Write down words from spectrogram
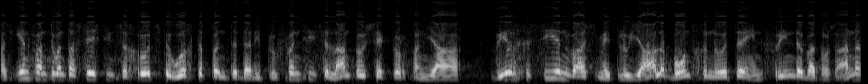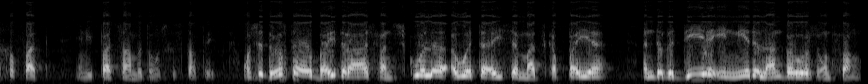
was een van 2016 se grootste hoogtepunte dat die provinsie se landbousektor vanjaar weer geseën was met loyale bondgenote en vriende wat ons hande gevat en die pad saam met ons gestap het. Ons het droogtehou bydraes van skole, ouetehuise, maatskappye, individue en medelandbouers ontvang.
